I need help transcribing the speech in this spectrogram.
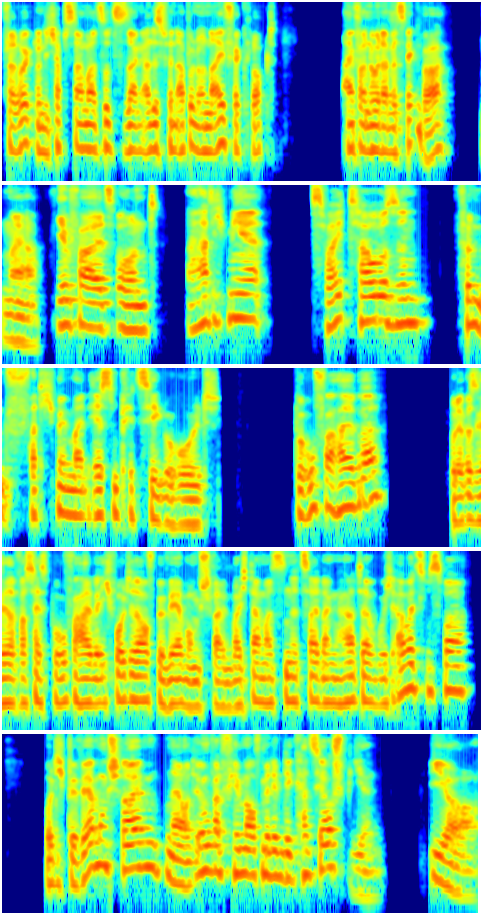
verrückt. Und ich habe es damals sozusagen alles für ein Apple und ein Ei verkloppt. Einfach nur, damit es weg war. Naja, jedenfalls. Und dann hatte ich mir 2005 hatte ich mir meinen ersten PC geholt. Berufe halber. Oder besser gesagt, was heißt Berufe halber? Ich wollte darauf Bewerbungen schreiben, weil ich damals eine Zeit lang hatte, wo ich arbeitslos war. Wollte ich Bewerbung schreiben. Naja, und irgendwann fiel mir auf mit dem, den kannst du ja auch spielen. Ja.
